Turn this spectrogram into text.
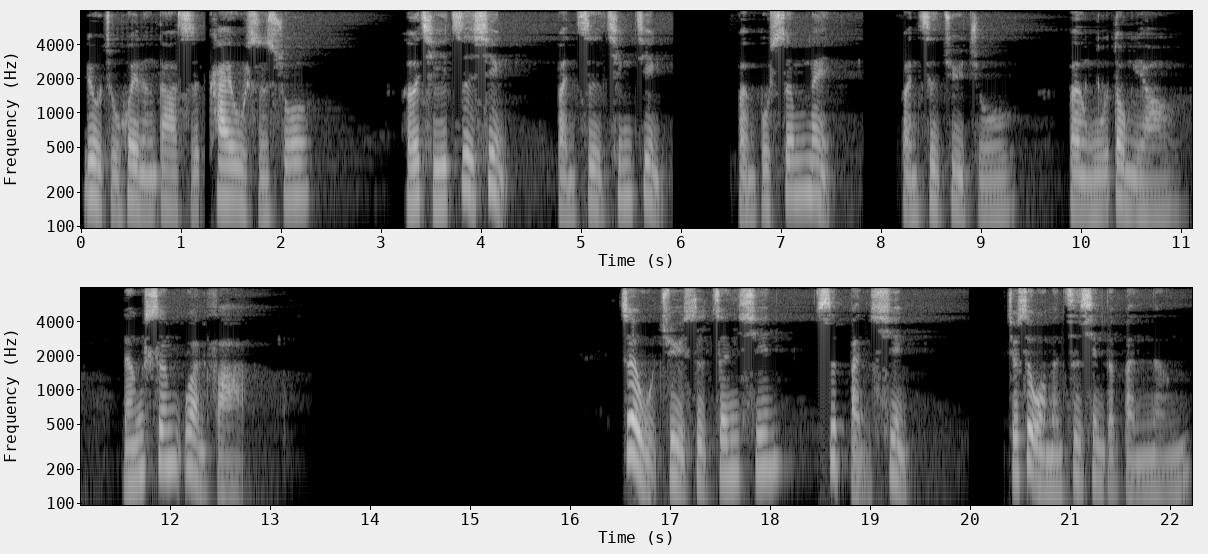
六祖慧能大师开悟时说：“何其自性，本自清净，本不生昧，本自具足，本无动摇，能生万法。”这五句是真心，是本性，就是我们自信的本能。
